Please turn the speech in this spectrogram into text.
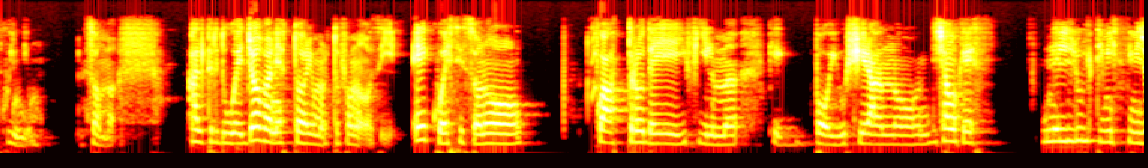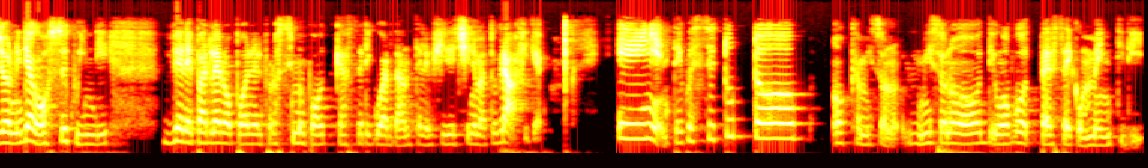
quindi insomma altri due giovani attori molto famosi e questi sono quattro dei film che poi usciranno, diciamo che negli ultimissimi giorni di agosto e quindi ve ne parlerò poi nel prossimo podcast riguardante le uscite cinematografiche. E niente, questo è tutto. Ok, mi sono, mi sono di nuovo persa i commenti di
